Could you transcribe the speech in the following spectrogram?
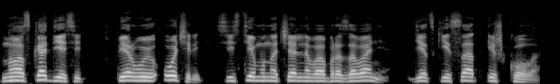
Сноска 10. В первую очередь систему начального образования, детский сад и школа.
